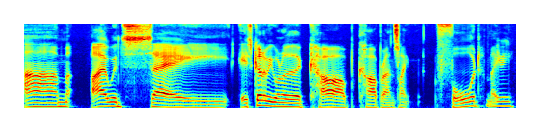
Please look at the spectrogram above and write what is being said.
Um, I would say it's got to be one of the car car brands like Ford, maybe.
